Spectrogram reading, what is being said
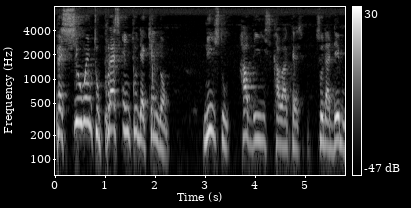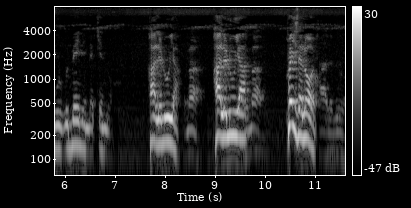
pursuing to press into the kingdom, needs to have these characters so that they will remain in the kingdom. Hallelujah. Amen. Hallelujah. Amen. Praise the Lord. Hallelujah.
